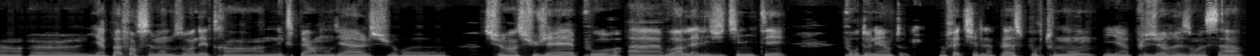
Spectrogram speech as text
Euh, il n'y a pas forcément besoin d'être un expert mondial sur euh, sur un sujet pour avoir la légitimité pour donner un talk. En fait, il y a de la place pour tout le monde. Il y a plusieurs raisons à ça.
